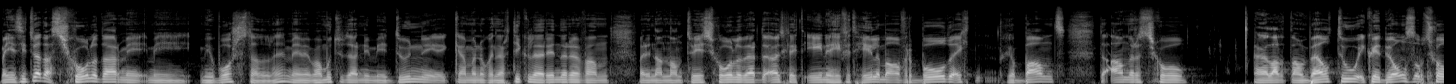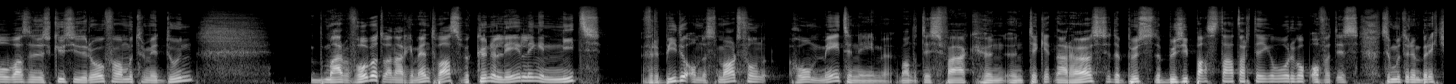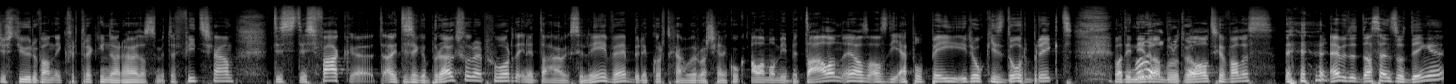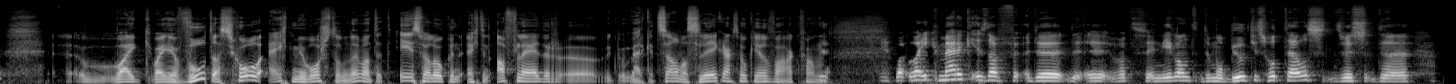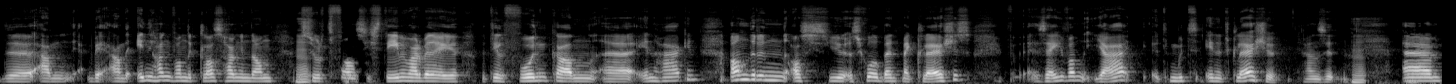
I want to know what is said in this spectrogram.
Maar je ziet wel dat scholen daarmee mee, mee worstelen. Hè? wat moeten we daar nu mee doen? Ik kan me nog een artikel herinneren van, waarin dan, twee scholen werden uitgelegd. Ene heeft het helemaal verboden, echt geband. De andere school uh, laat het dan wel toe. Ik weet, bij ons op school was de discussie erover, wat moeten we ermee doen? Maar bijvoorbeeld, een argument was, we kunnen leerlingen niet verbieden om de smartphone gewoon mee te nemen. Want het is vaak hun, hun ticket naar huis. De bus, de busiepas staat daar tegenwoordig op. Of het is, ze moeten een berichtje sturen van ik vertrek nu naar huis als ze met de fiets gaan. Het is, het is vaak uh, het is een gebruiksvoorwerp geworden in het dagelijkse leven. Hè. Binnenkort gaan we er waarschijnlijk ook allemaal mee betalen hè, als, als die Apple Pay hier ook eens doorbreekt. Wat in Nederland bijvoorbeeld wel al het geval is. dat zijn zo dingen wat, ik, wat je voelt dat scholen echt mee worstelen. Hè? Want het is wel ook een, echt een afleider. Uh, ik merk het zelf als leerkracht ook heel vaak van. Wat, wat, ik merk is dat de, de, uh, wat in Nederland de mobieltjeshotels, dus de, de, aan, bij, aan de ingang van de klas hangen dan een hm. soort van systemen waarbij je de telefoon kan uh, inhaken. Anderen, als je een school bent met kluisjes, zeggen van ja, het moet in het kluisje gaan zitten. Hm. Um,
